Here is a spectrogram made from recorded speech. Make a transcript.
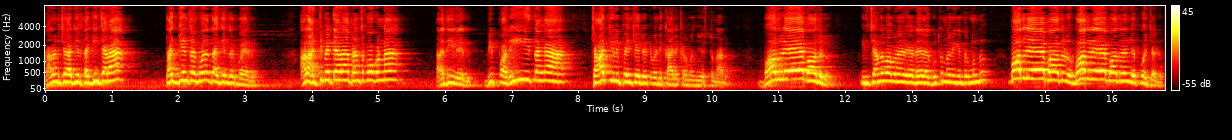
కరెంట్ ఛార్జీలు తగ్గించారా? తగ్గించకపోతే తగ్గించకపోయారు. అలా అట్టి పెట్టారా పెంచుకోకుండా? అది లేదు. విపరీతంగా ఛార్జీలు పెంచేటటువంటి కార్యక్రమం చేస్తున్నారు. బాధుడే బాధుడు. ఇది చంద్రబాబు నాయుడు గారి డైలాగ్ గుర్తుందా మీకు ఇంతకుముందు బాధుడే బాధుడు బాధుడే బాధుడు అని చెప్పుకొచ్చాడు.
